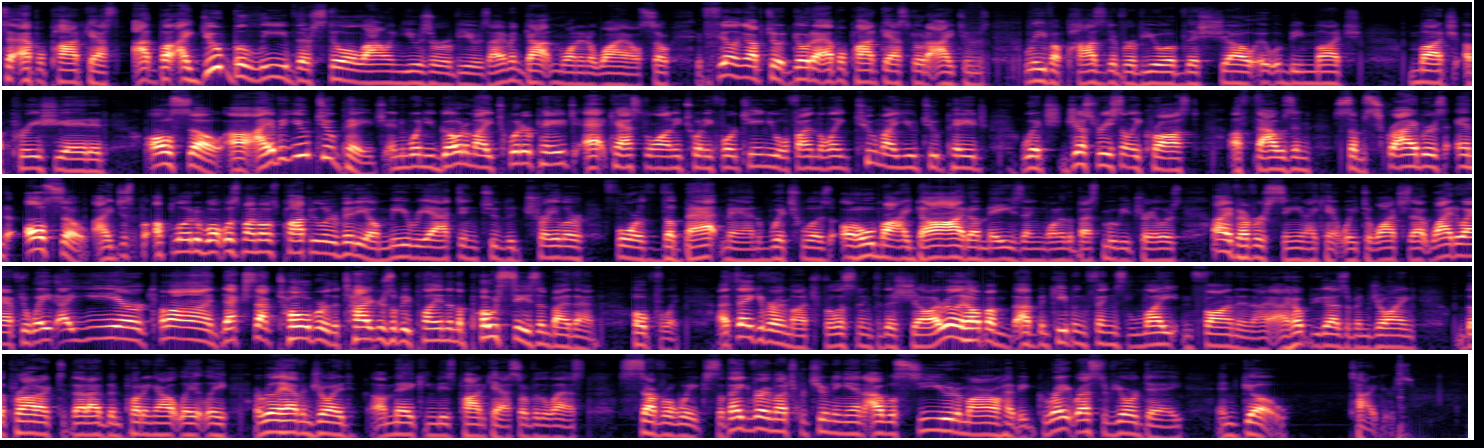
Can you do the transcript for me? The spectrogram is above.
to Apple Podcast. I, but I do believe they're still allowing user reviews. I haven't gotten one in a while. So if you're feeling up to it, go to Apple Podcast, go to iTunes, leave a positive review of this show. It would be much, much appreciated. Also, uh, I have a YouTube page, and when you go to my Twitter page at Castellani2014, you will find the link to my YouTube page, which just recently crossed a thousand subscribers. And also, I just uploaded what was my most popular video, me reacting to the trailer for The Batman, which was, oh my god, amazing. One of the best movie trailers I've ever seen. I can't wait to watch that. Why do I have to wait a year? Come on. Next October, the Tigers will be playing in the postseason by then, hopefully. I thank you very much for listening to this show. I really hope i have been keeping things light and fun, and I, I, hope you guys have been enjoying the product that I've been putting out lately. I really have enjoyed uh, making these podcasts over the last several weeks. So thank you very much for tuning in. I will see you tomorrow. Have a great rest of your day, and go, Tigers.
